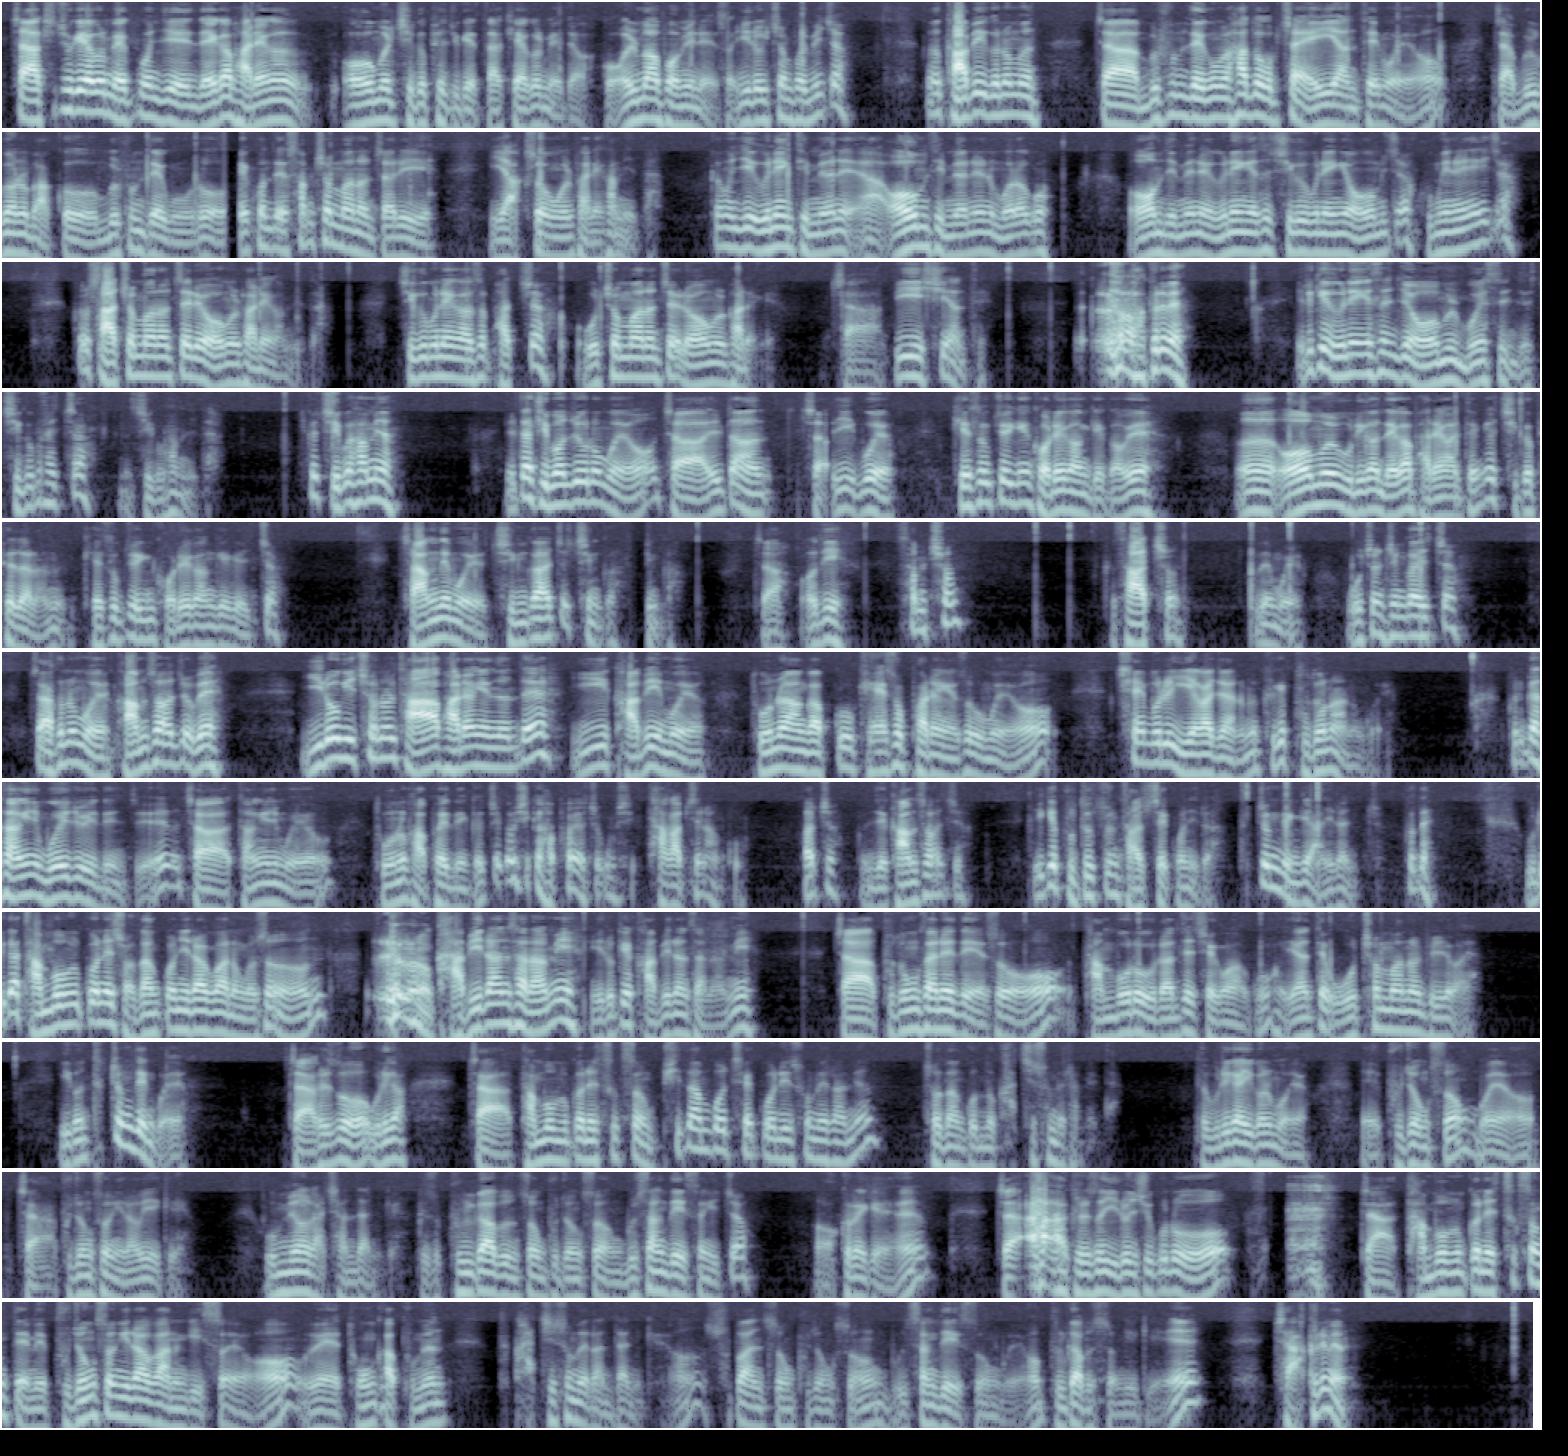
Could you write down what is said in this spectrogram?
자, 기초 계약을 맺고 이제 내가 발행한 어음을 지급해 주겠다 계약을 맺어갖고 얼마 범위 내에서 1억 2천 범위죠? 갑이 그러면 자, 물품 대금을 하도업체 A한테 뭐예요? 자, 물건을 받고 물품 대금으로 예컨대 3천만 원짜리 약속을 발행합니다. 그러면 이제 은행 뒷면에 아, 어음 뒷면에는 뭐라고? 어음 뒷면에 은행에서 지급은행이 어음이죠? 국민은행이죠? 그럼 4천만 원짜리 어음을 발행합니다. 지급은행 가서 받죠? 5천만 원짜리 어음을 발행해요. 자, B, C한테. 그러면 이렇게 은행에서 이제 어음을 뭐 했어요? 이제 지급을 했죠? 지급합니다. 그 지급하면 일단 기본적으로 뭐예요? 자, 일단 자, 이 뭐예요? 계속적인 거래 관계가 왜 어, 어음을 우리가 내가 발행할 테니까 지급해달라는 계속적인 거래 관계가 있죠? 장래 뭐예요? 증가하죠? 증가. 증가. 자, 어디? 3천? 4천? 그다음에 뭐예요? 5천 증가했죠? 자, 그럼 뭐예요? 감소하죠. 왜? 1억 2천을 다 발행했는데 이 값이 뭐예요? 돈을 안 갚고 계속 발행해서 뭐예요? 채무를 이해하지 않으면 그게 부도나는 거예요. 그러니까 당연히 뭐 해줘야 되는지. 자, 당연히 뭐예요? 돈을 갚아야 되니까 조금씩 갚아요. 조금씩. 다 갚진 않고. 갚죠? 이제 감소하죠. 이게 불특정 다주채권이라. 특정된 게 아니라는 거죠. 근데 우리가 담보물권의 저당권이라고 하는 것은 갑이란 사람이 이렇게 갑이란 사람이 자 부동산에 대해서 담보로 을한테 제공하고 얘한테 5천만 원을 빌려와요. 이건 특정된 거예요. 자 그래서 우리가 자 담보물권의 특성 피담보 채권이 소멸하면 저당권도 같이 소멸합니다. 우리가 이걸 뭐예요? 예, 부정성 뭐예요? 자 부정성이라고 얘기해요. 운명을 같이 한다는 게. 그래서 불가분성, 부정성, 물상대성 있죠? 어, 그러게. 자, 그래서 이런 식으로 자, 담보물권의 특성 때문에 부정성이라고 하는 게 있어요. 왜? 돈 갚으면 같이 소멸 한다는 게요. 수반성, 부정성, 물상대성 뭐예요? 불가분성 얘기. 자, 그러면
